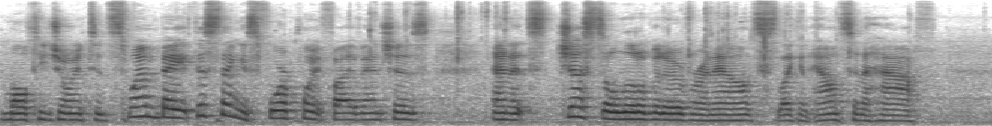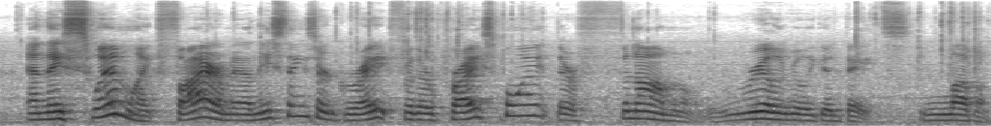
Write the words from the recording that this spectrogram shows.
multi-jointed swim bait. This thing is 4.5 inches and it's just a little bit over an ounce, like an ounce and a half. And they swim like fire, man. These things are great for their price point. They're phenomenal. Really, really good baits. Love them.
